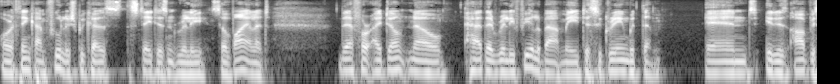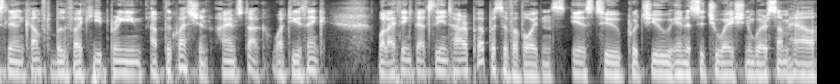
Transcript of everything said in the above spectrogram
or think I'm foolish because the state isn't really so violent. Therefore, I don't know how they really feel about me disagreeing with them. And it is obviously uncomfortable if I keep bringing up the question. I am stuck. What do you think? Well, I think that's the entire purpose of avoidance is to put you in a situation where somehow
